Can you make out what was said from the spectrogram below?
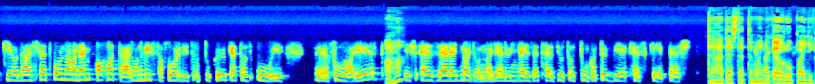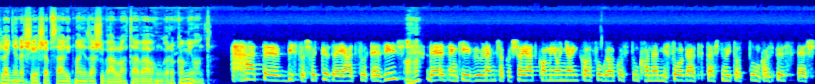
kiadás lett volna, hanem a határon visszafordítottuk őket az új fuvarért, Aha. és ezzel egy nagyon nagy előnyhelyzethez jutottunk a többiekhez képest. Tehát ezt tette Ez mondjuk nagyon... Európa egyik legnyereségesebb szállítmányozási vállalatává a Hungara kamiont? Hát biztos, hogy közel játszott ez is, Aha. de ezen kívül nem csak a saját kamionjaikkal foglalkoztunk, hanem mi szolgáltatást nyújtottunk az összes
